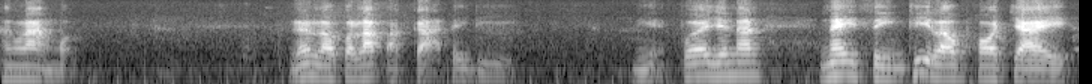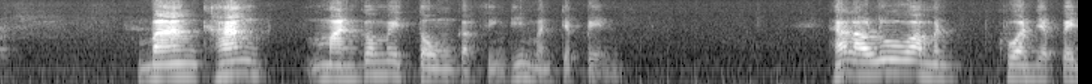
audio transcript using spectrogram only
ข้างล่างหมด แล้วเราก็รับอากาศได้ดี เนี่ย เพราะฉะนั้นในสิ่งที่เราพอใจ บางครั้งมันก็ไม่ตรงกับสิ่งที่มันจะเป็น ถ้าเรารู้ว่ามันควรจะเป็น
